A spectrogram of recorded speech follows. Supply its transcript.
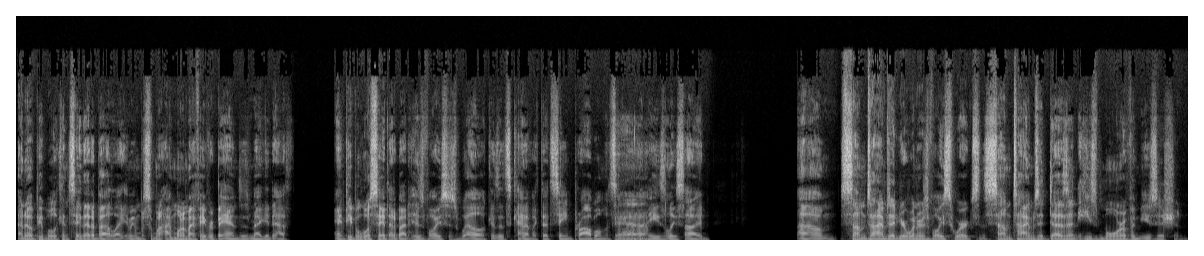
I know people can say that about like I mean, I'm one of my favorite bands is Megadeth, and people will say that about his voice as well because it's kind of like that same problem. It's on the nasally side. Um, sometimes Edgar Winter's voice works, and sometimes it doesn't. He's more of a musician.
